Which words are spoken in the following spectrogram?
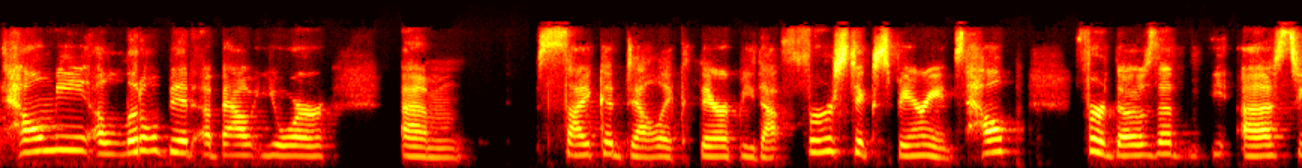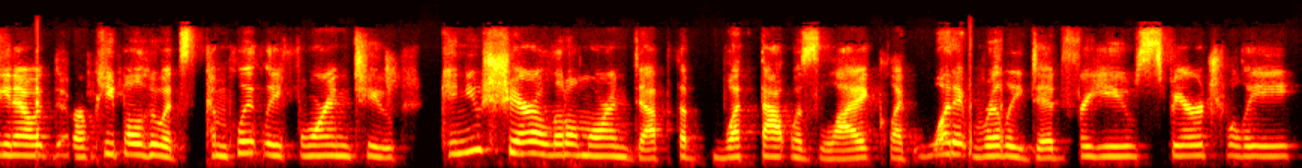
tell me a little bit about your um, psychedelic therapy, that first experience, help for those of us, you know, or people who it's completely foreign to. Can you share a little more in depth of what that was like, like what it really did for you spiritually,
